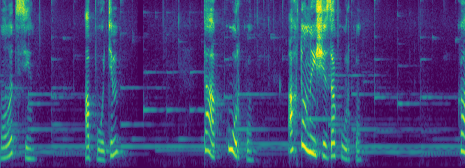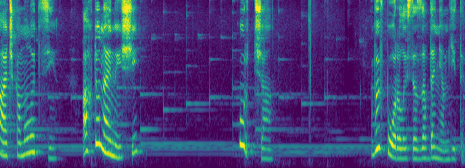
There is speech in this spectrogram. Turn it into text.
Молодці. А потім? Так, курку. А хто нижчий за курку? Качка, молодці. А хто найнижчий? Курча. Ви впоралися з завданням, діти.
